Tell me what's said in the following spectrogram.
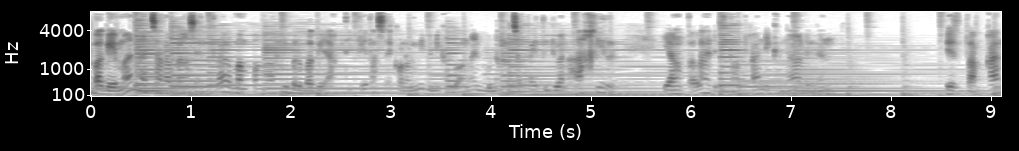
Bagaimana cara bank sentral mempengaruhi berbagai aktivitas ekonomi dan keuangan guna mencapai tujuan akhir yang telah ditetapkan dikenal dengan ditetapkan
